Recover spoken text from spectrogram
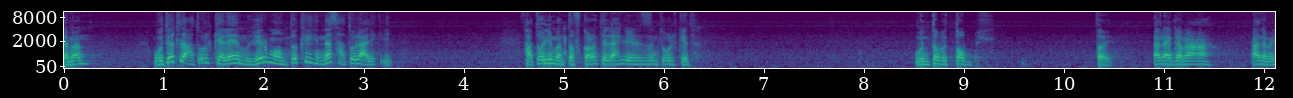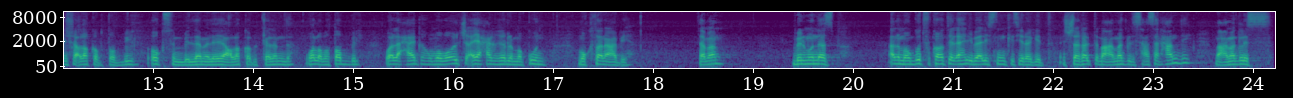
تمام؟ وتطلع تقول كلام غير منطقي الناس هتقول عليك إيه؟ هتقول لي ما أنت في قناة الأهلي لازم تقول كده. وأنت بتطبل. طيب أنا يا جماعة أنا ماليش علاقة بالتطبيل أقسم بالله ما ليا علاقة بالكلام ده ولا بطبل ولا حاجة وما بقولش أي حاجة غير لما أكون مقتنع بيها. تمام؟ بالمناسبة أنا موجود في قناة الأهلي بقالي سنين كتيرة جدا. اشتغلت مع مجلس حسن حمدي مع مجلس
